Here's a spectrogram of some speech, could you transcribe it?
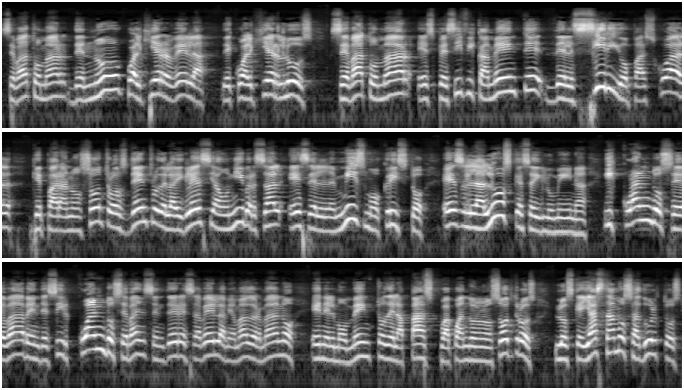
se va a tomar de no cualquier vela, de cualquier luz, se va a tomar específicamente del cirio pascual que para nosotros dentro de la iglesia universal es el mismo Cristo, es la luz que se ilumina. ¿Y cuándo se va a bendecir? ¿Cuándo se va a encender esa vela, mi amado hermano? En el momento de la Pascua, cuando nosotros, los que ya estamos adultos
